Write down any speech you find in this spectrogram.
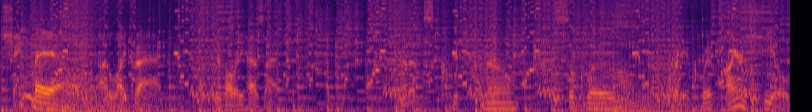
Chainmail! I like that. It already has that. That's No. Silk Robe. Already equipped. Iron Shield.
